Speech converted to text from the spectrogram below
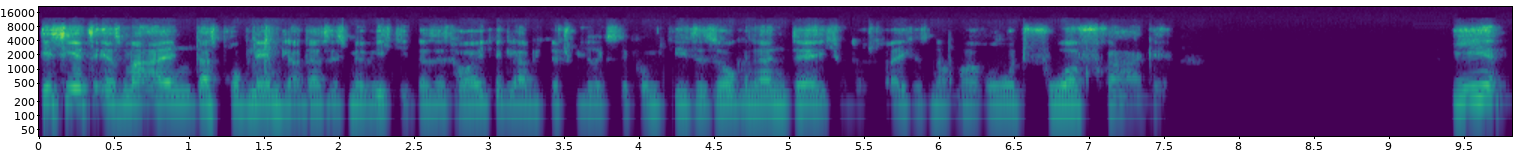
ist jetzt erstmal allen das Problem klar. Das ist mir wichtig. Das ist heute, glaube ich, der schwierigste Punkt. Diese sogenannte, ich unterstreiche es nochmal rot, Vorfrage. Die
